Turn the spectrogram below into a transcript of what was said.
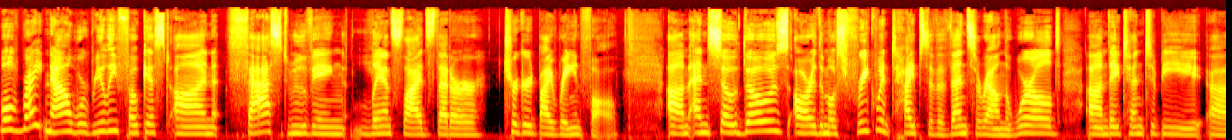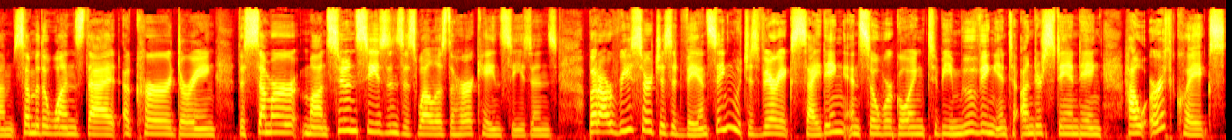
Well, right now we're really focused on fast moving landslides that are triggered by rainfall. Um, and so those are the most frequent types of events around the world. Um, they tend to be um, some of the ones that occur during the summer monsoon seasons as well as the hurricane seasons. But our research is advancing, which is very exciting. And so we're going to be moving into understanding how earthquakes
